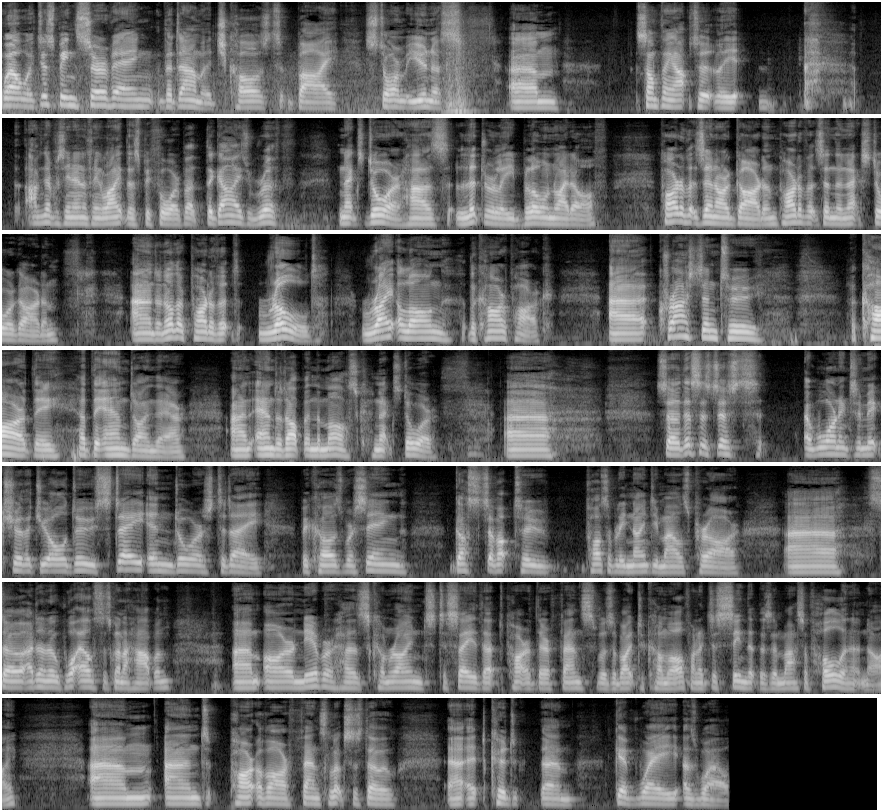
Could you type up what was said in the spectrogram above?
Well, we've just been surveying the damage caused by Storm Eunice. Um, something absolutely... I've never seen anything like this before, but the guy's roof next door has literally blown right off. Part of it's in our garden, part of it's in the next door garden, and another part of it rolled right along the car park, uh, crashed into a car at the, at the end down there, and ended up in the mosque next door. Uh, so this is just a warning to make sure that you all do stay indoors today because we're seeing gusts of up to possibly 90 miles per hour. Uh, so I don't know what else is going to happen. Um, our neighbour has come round to say that part of their fence was about to come off, and I've just seen that there's a massive hole in it now. Um, and part of our fence looks as though uh, it could um, give way as well.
